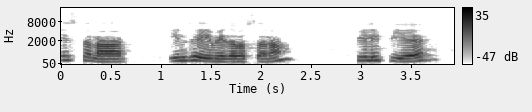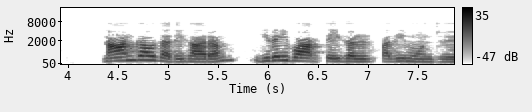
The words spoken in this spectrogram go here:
கிறிஸ்தலாட் இன்றைய வேதவசனம் பிலிப்பியர் நான்காவது அதிகாரம் இறை வார்த்தைகள் பதிமூன்று.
